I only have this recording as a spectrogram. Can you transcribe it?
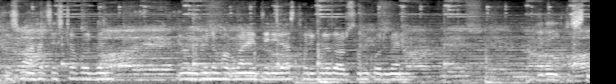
সেই সময় আসার চেষ্টা করবেন এবং বিভিন্ন ভগবানের যে লীলাস্থলীগুলো দর্শন করবেন। হরে কৃষ্ণ।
